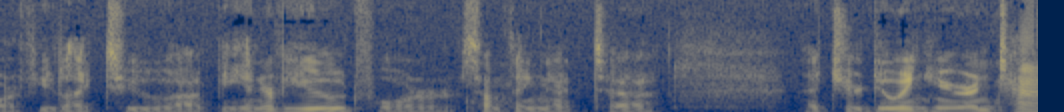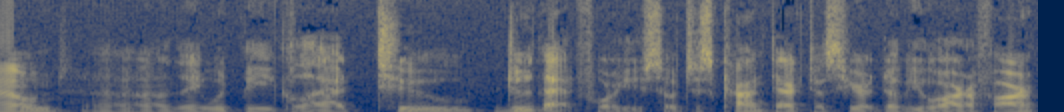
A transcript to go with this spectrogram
or if you'd like to uh, be interviewed for something that uh, that you're doing here in town, uh, they would be glad to do that for you. So just contact us here at WRFR.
